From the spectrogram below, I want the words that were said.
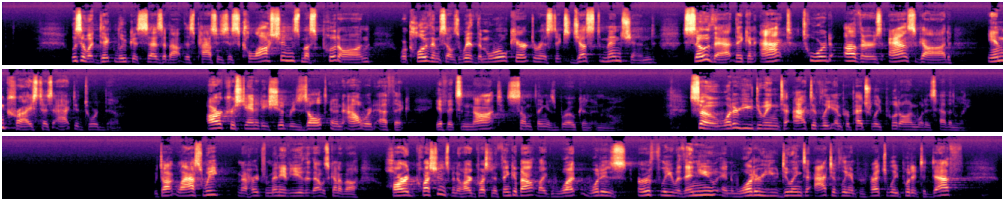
Listen to what Dick Lucas says about this passage. He says Colossians must put on or clothe themselves with the moral characteristics just mentioned so that they can act toward others as God in Christ has acted toward them. Our Christianity should result in an outward ethic. If it's not, something is broken and wrong. So, what are you doing to actively and perpetually put on what is heavenly? We talked last week, and I heard from many of you that that was kind of a hard question. It's been a hard question to think about. Like, what, what is earthly within you, and what are you doing to actively and perpetually put it to death?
